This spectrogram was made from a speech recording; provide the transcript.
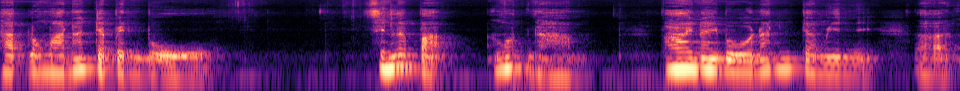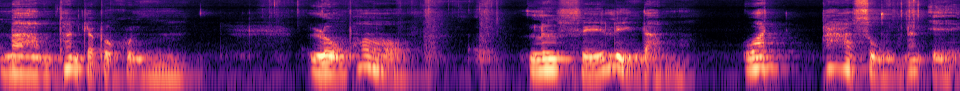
ถัดลงมานั้นจะเป็นโบ ศิลปะงดงาม ภายในโบนั้นจะมีนามท่านเจ้าประคุณ หลวงพ่อฤาษีลิงดำวัดท่าสูงนั่นเอง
